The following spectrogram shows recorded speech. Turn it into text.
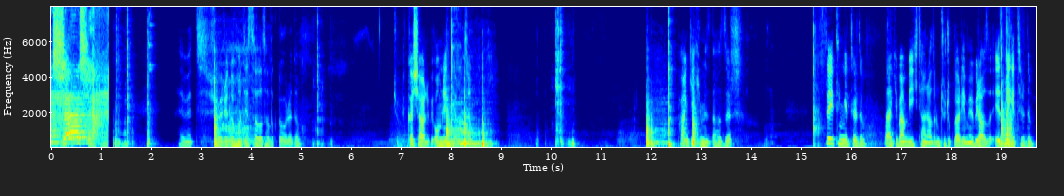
assassin. Evet. Şöyle domates salatalık doğradım. Şöyle kaşarlı bir omlet yaptım. Pankekimiz de hazır. Zeytin getirdim. Belki ben bir iki tane alırım. Çocuklar yemiyor. Biraz da ezme getirdim.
